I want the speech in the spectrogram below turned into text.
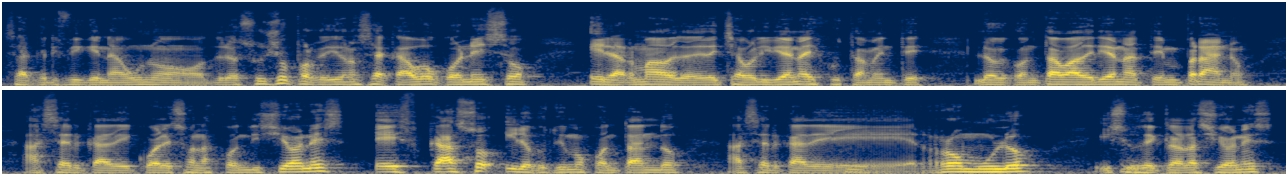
sacrifiquen a uno de los suyos, porque Dios no se acabó con eso el armado de la derecha boliviana y justamente lo que contaba Adriana temprano acerca de cuáles son las condiciones es caso y lo que estuvimos contando acerca de Rómulo y sus declaraciones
